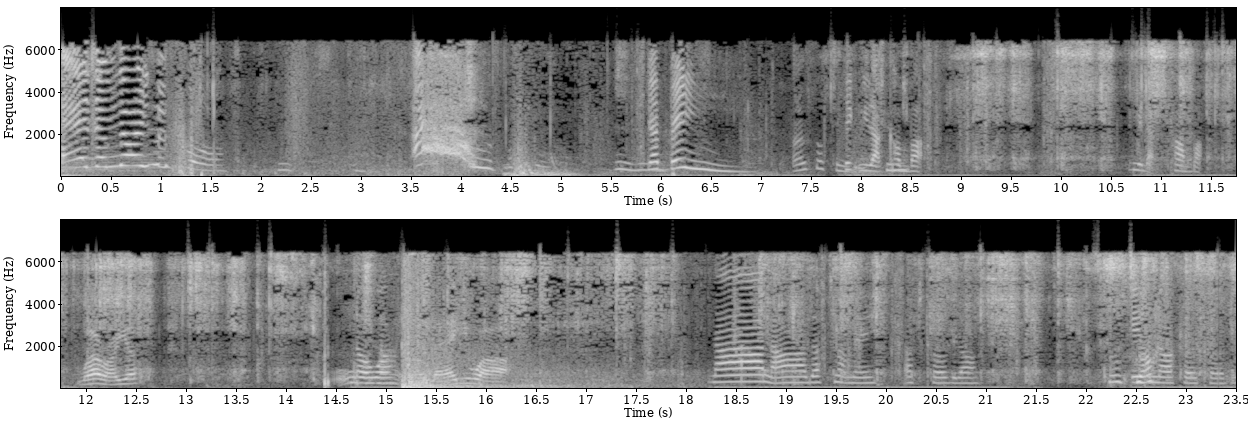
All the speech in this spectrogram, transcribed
And them noises for. Ah! Get beamed. I'm fucking Take me that combat. Give me that combat. Where are you? No one. Oh, there you are. Nah, nah, that's not me. That's Kirby down. It's Even not. though I killed Kirby.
